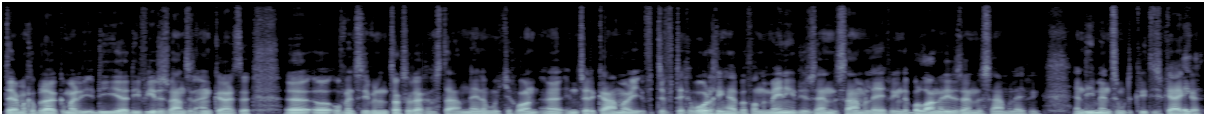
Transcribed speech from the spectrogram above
termen gebruiken, maar die, die, eh, die viruswaanzin aankaarten. eh, eh, of mensen die met een tractor daar gaan staan. Nee, dan moet je gewoon eh, in de Tweede Kamer de vertegenwoordiging hebben van de meningen die er zijn in de samenleving, en de belangen die er zijn in de samenleving. En die mensen moeten kritisch kijken. Ik-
